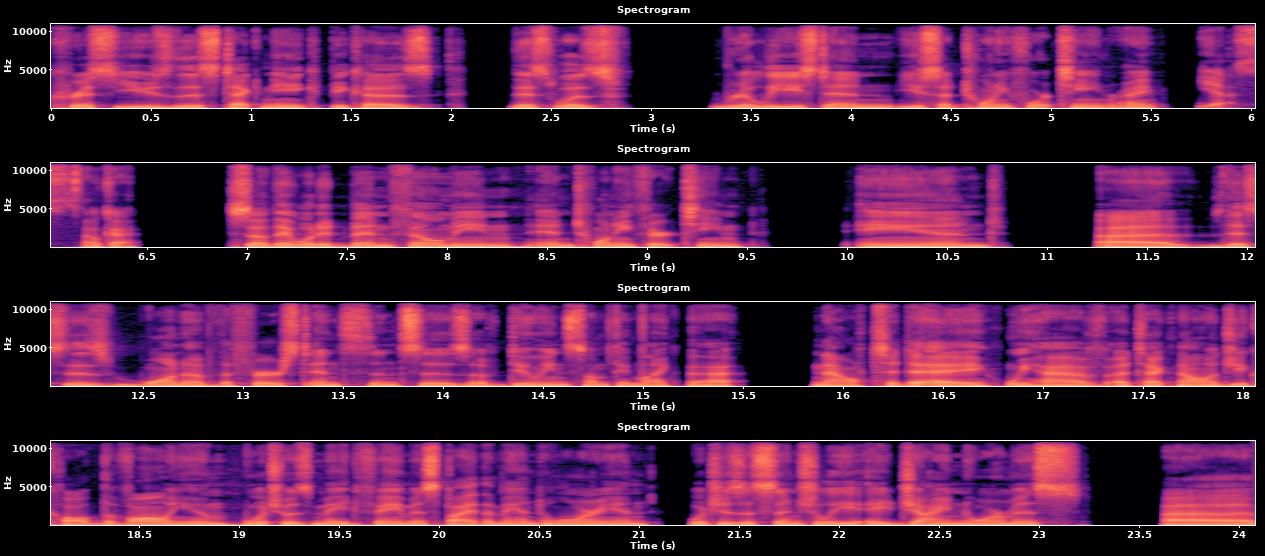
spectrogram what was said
Chris used this technique because this was released in, you said 2014, right? Yes. Okay. So they would have been filming in 2013. And uh, this is one of the first instances of doing something like that. Now, today, we have a technology called the volume, which was made famous by The Mandalorian, which is essentially a ginormous, uh,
